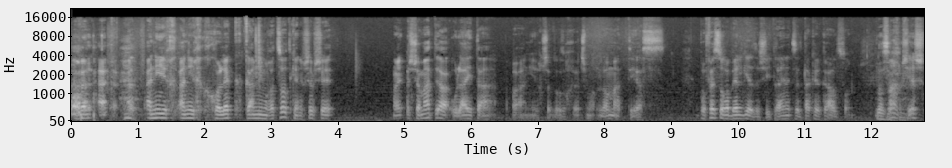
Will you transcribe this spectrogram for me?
אבל אני, אני חולק כאן נמרצות, כי אני חושב ש... שמעת אולי את ה... אני עכשיו לא זוכר את שמו, לא מתיאס. פרופסור הבלגי הזה שהתראיין אצל טאקר קרלסון. לא זוכר. כשיש,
